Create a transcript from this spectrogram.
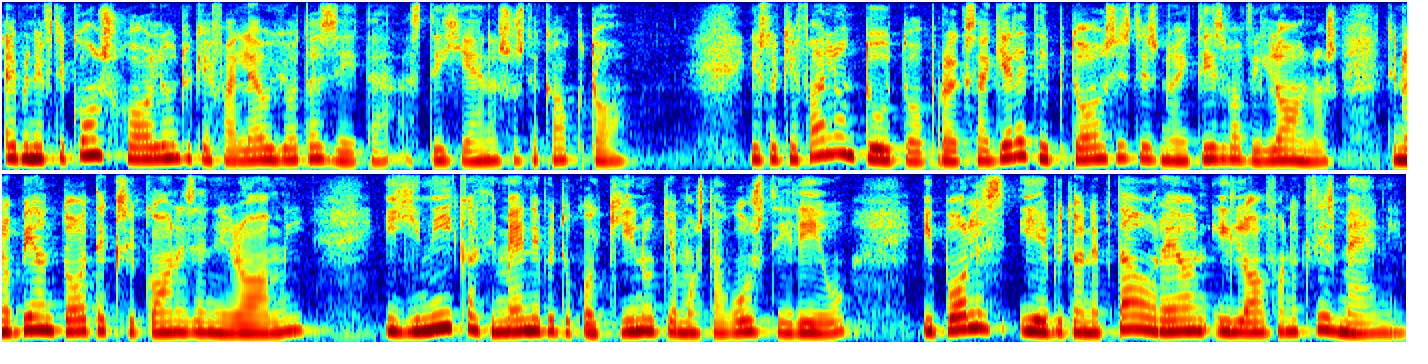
Ερμηνευτικών σχόλων του κεφαλαίου ΙΖ, στίχη 1 18. Εις το κεφάλαιο τούτο προεξαγγέλλεται η πτώση της νοητής Βαβυλώνος, την οποία τότε εξοικόνιζε η Ρώμη, η γυνή η καθημένη επί του κοκκίνου και μοσταγού στηρίου, η πόλη η επί των επτά ωραίων υλόφων εκτισμένη.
